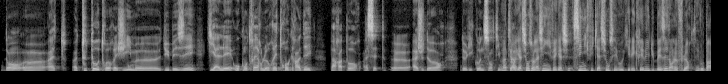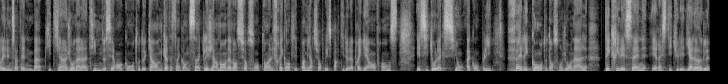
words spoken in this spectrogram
dans un, tout autre régime du baiser qui allait au contraire le rétrograder par rapport à cet euh, âge d'or de l'icône sentimentale. Interrogation sur la signification, signification c'est vous qui l'écrivez, du baiser dans le flirt. Vous parlez d'une certaine Bab qui tient un journal intime de ses rencontres de 44 à 55, légèrement en avance sur son temps. Elle fréquente les premières surprises parties de l'après-guerre en France et sitôt l'action accomplie, fait les comptes dans son journal, décrit les scènes et restitue les dialogues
